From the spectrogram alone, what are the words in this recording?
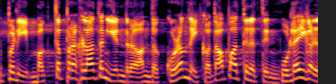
இப்படி பக்த பிரகலாதன் என்ற அந்த குழந்தை கதாபாத்திரத்தின் உடைகள்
